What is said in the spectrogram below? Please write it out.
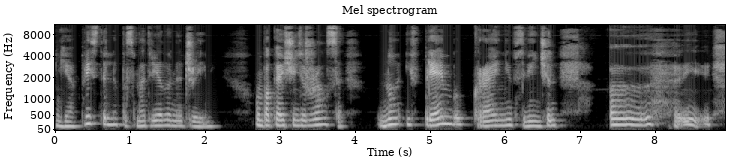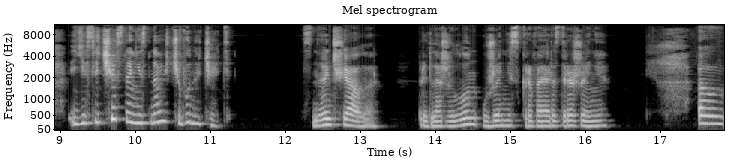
Я пристально посмотрела на Джейми. Он пока еще держался, но и впрямь был крайне взвинчен – Э, если честно, не знаю, с чего начать. Сначала, предложил он, уже не скрывая раздражения. Э,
